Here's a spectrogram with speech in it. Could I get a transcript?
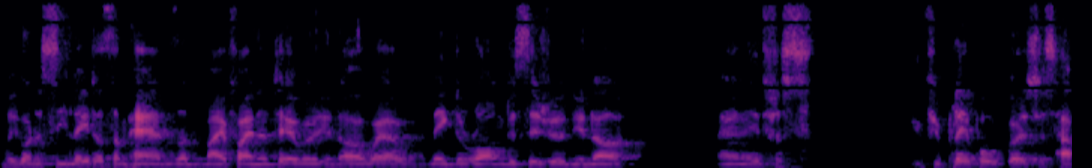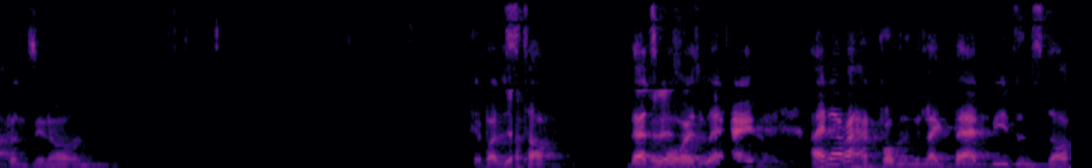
we're gonna see later some hands on my final table, you know, where I make the wrong decision, you know, and it's just if you play poker, it just happens, you know. And... Yeah, but it's yeah. tough. That's it always where I I never had problems with like bad beats and stuff.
